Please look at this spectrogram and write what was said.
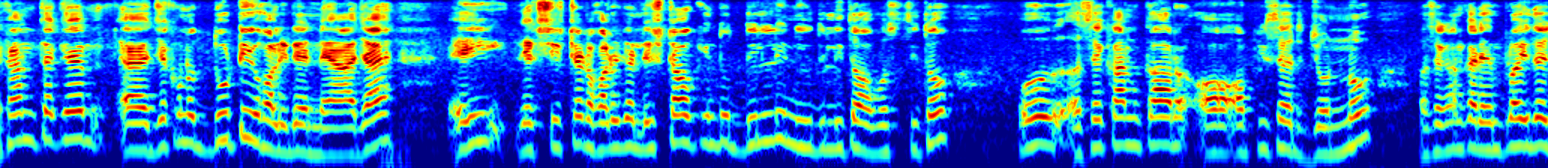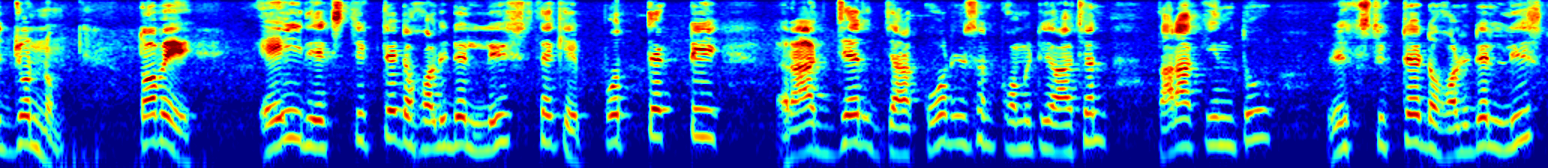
এখান থেকে যে কোনো দুটি হলিডে নেওয়া যায়। এই রেস্ট্রিক্টেড হলিডে লিস্টটাও কিন্তু দিল্লি নিউ দিল্লিতে অবস্থিত ও সেখানকার অফিসের জন্য সেখানকার এমপ্লয়ীদের জন্য। তবে এই রেস্ট্রিক্টেড হলিডে লিস্ট থেকে প্রত্যেকটি রাজ্যের যারা কোঅর্ডিনেশন কমিটি আছেন, তারা কিন্তু restricted holiday list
